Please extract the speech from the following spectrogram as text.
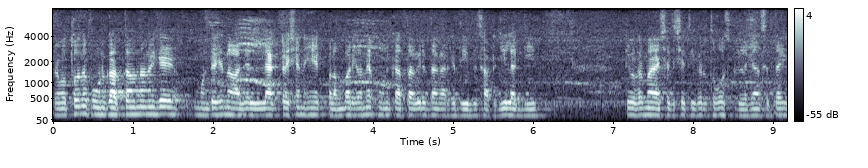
ਫਿਰ ਉੱਥੋਂ ਉਹਨੇ ਫੋਨ ਕਰਤਾ ਉਹਨਾਂ ਨੇ ਕਿ ਮੁੰਡੇ ਦੇ ਨਾਲ ਇਲੈਕਟ੍ਰੀਸ਼ੀਅਨ ਸੀ ਇੱਕ ਪਲੰਬਰ ਸੀ ਉਹਨੇ ਫੋਨ ਕਰਤਾ ਵੀ ਇਦਾਂ ਕਰਕੇ ਦੀਪ ਦੀ ਸੱਟ ਜੀ ਲੱਗੀ ਤੇ ਉਹ ਫਿਰ ਮੈਂ ਛੇਤੀ ਛੇਤੀ ਫਿਰ ਉੱਥੋਂ ਹਸਪੀਟਲ ਗਿਆ ਸਿੱਧਾ ਹੀ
